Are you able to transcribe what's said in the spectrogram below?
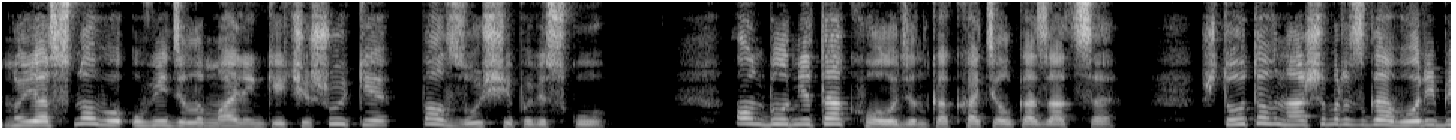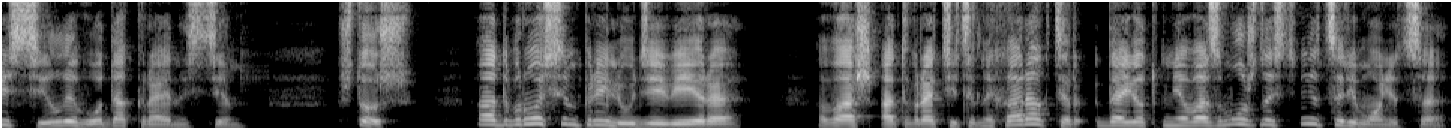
Но я снова увидела маленькие чешуйки, ползущие по виску. Он был не так холоден, как хотел казаться. Что-то в нашем разговоре бесило его до крайности. Что ж, отбросим прелюдии веера. Ваш отвратительный характер дает мне возможность не церемониться.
